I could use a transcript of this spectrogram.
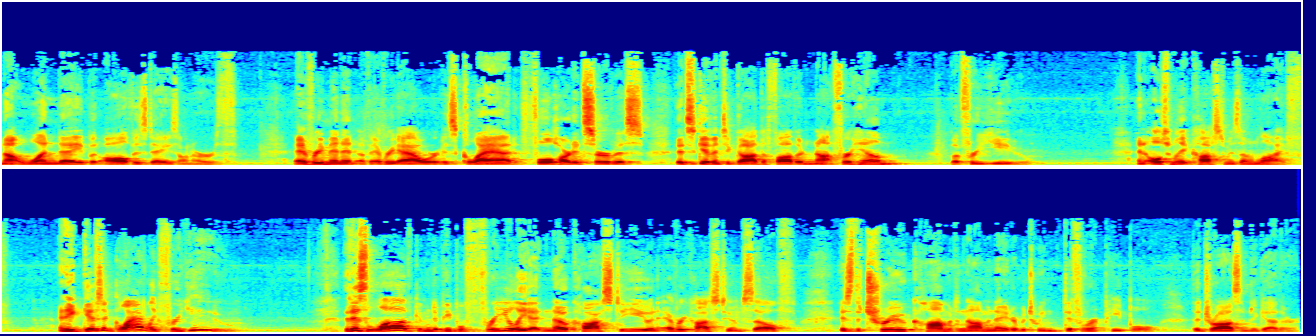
not one day, but all of His days on earth. Every minute of every hour is glad, full hearted service that's given to God the Father, not for Him, but for you. And ultimately, it cost Him His own life. And He gives it gladly for you. That His love given to people freely at no cost to you and every cost to Himself is the true common denominator between different people that draws them together.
